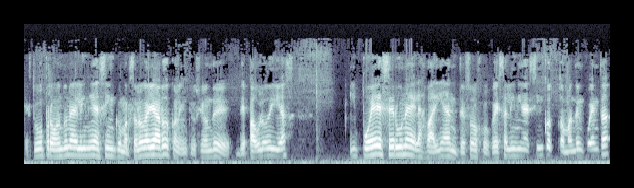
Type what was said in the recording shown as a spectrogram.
Estuvo probando una línea de 5 Marcelo Gallardo con la inclusión de, de Paulo Díaz y puede ser una de las variantes, ojo, que esa línea de 5 tomando en cuenta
